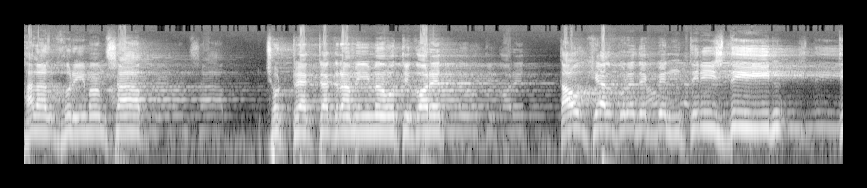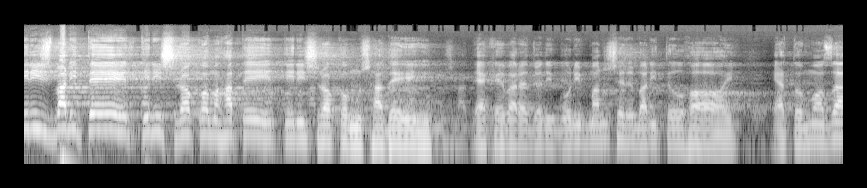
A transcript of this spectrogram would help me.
হালাল ঘর ইমাম সাহেব, ছোট্ট একটা গ্রামে ইমামতি করে। তাও খেয়াল করে দেখবেন তিরিশ দিন, তিরিশ বাড়িতে, তিরিশ রকম হাতে, তিরিশ রকম স্বাদে একেবারে যদি গরিব মানুষের বাড়িতেও হয়, এত মজা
